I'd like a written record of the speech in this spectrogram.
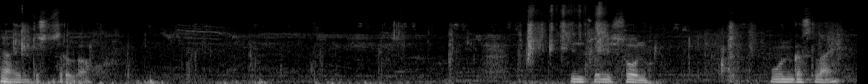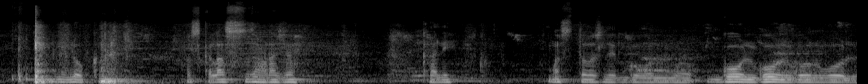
हे आहे दुसरं गाव. चिंचोली सोन. ऊन कसला आहे? आणि लोक फर्स्ट क्लास झाडाच्या खाली मस्त बसलेत. गोल गोल गोल गोल गोल.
